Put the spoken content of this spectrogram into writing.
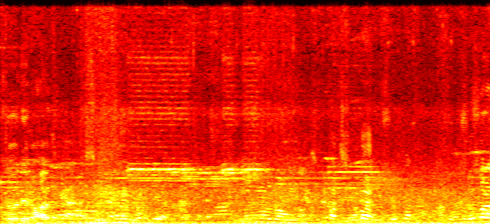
Story super. బాగుంది సూపర్. సూపర్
